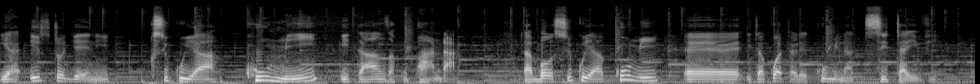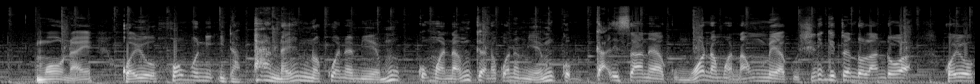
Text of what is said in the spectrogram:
ya estrogen siku ya kumi itaanza kupanda ambayo siku ya kumi e, itakuwa tarehe kumi na sita hivi umeona eh? Kwa hiyo homoni itapanda, yani unakuwa na miemko, mwanamke anakuwa na miemko mkali sana ya kumwona mwanaume, ya kushiriki tendo la ndoa. Kwa hiyo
